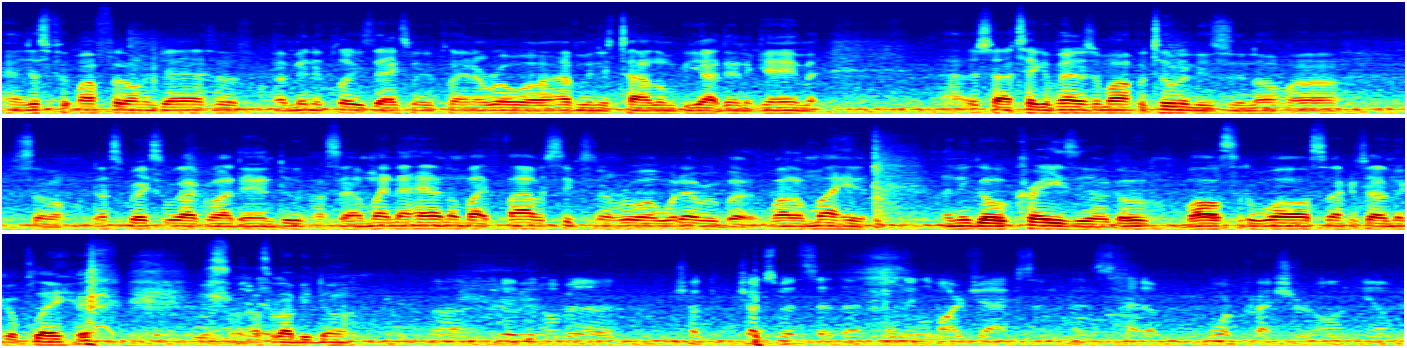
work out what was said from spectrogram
and just put my foot on the gas. As, as many plays they ask me to play in a row or how many times I'm going to be out there in the game. And I just try to take advantage of my opportunities, you know. Uh, so that's basically what I go out there and do. I say I might not have nobody five or six in a row or whatever, but while I'm out here, let me go crazy or go balls to the wall so I can try to make a play. so that's what I be doing. Uh, over to Chuck, Chuck Smith said that only Lamar Jackson has had a more pressure on him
